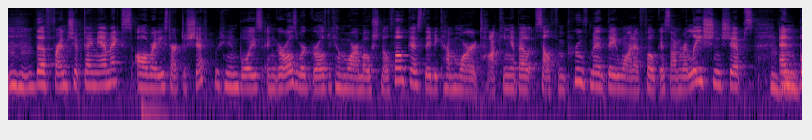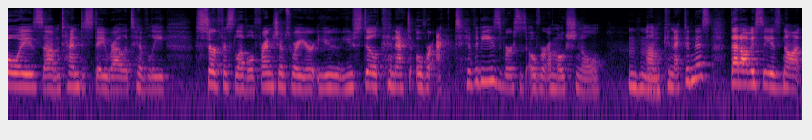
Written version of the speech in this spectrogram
Mm-hmm. the friendship dynamics already start to shift between boys and girls where girls become more emotional focused, they become more talking about self-improvement, they want to focus on relationships, Mm-hmm. and boys um, tend to stay relatively surface level friendships where you're you you still connect over activities versus over emotional Mm-hmm. um, connectedness. That obviously is not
